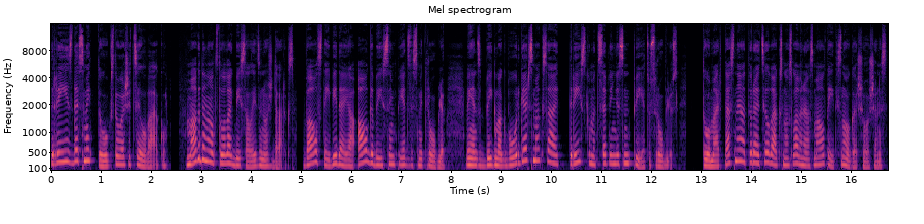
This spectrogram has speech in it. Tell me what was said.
30 tūkstoši cilvēku. McDonald's tolaik bija salīdzinoši dārgs. Valstī vidējā alga bija 150 rubļu, viens Big Mac burgers maksāja 3,75 rubļus. Tomēr tas neaturēja cilvēkus no slavenās maltītes nogaršošanas.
